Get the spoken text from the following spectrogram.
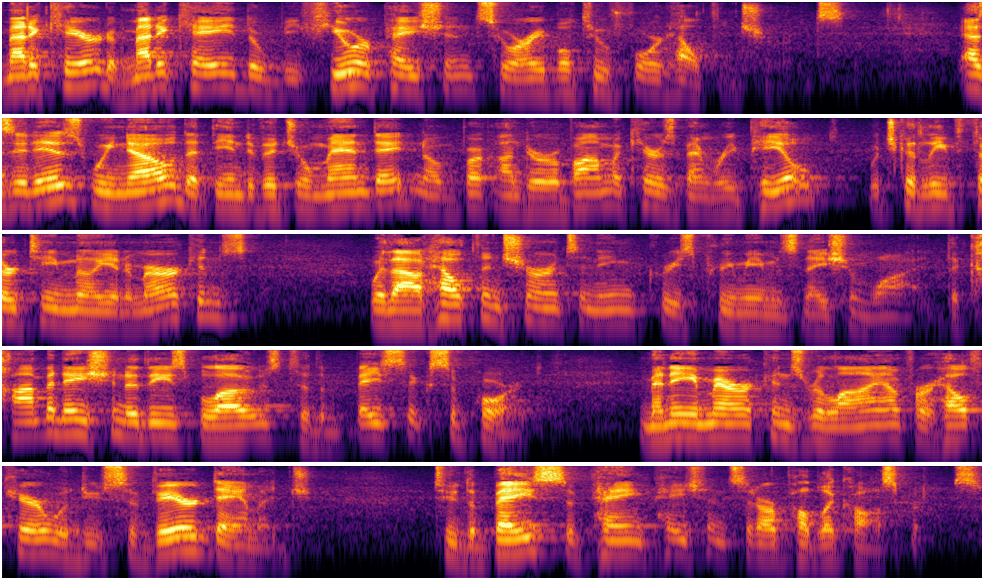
Medicare, to Medicaid, there will be fewer patients who are able to afford health insurance. As it is, we know that the individual mandate under Obamacare has been repealed, which could leave 13 million Americans without health insurance and increased premiums nationwide. The combination of these blows to the basic support many Americans rely on for health care will do severe damage to the base of paying patients at our public hospitals.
